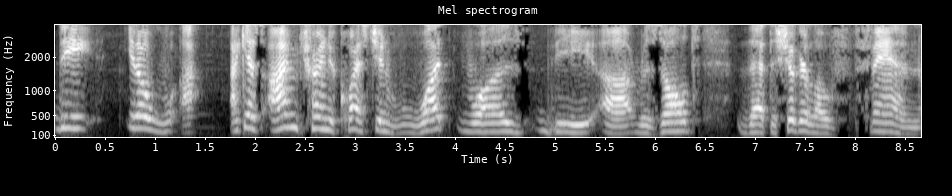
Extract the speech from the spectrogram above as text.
the you know I, I guess i'm trying to question what was the uh, result that the sugarloaf fan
